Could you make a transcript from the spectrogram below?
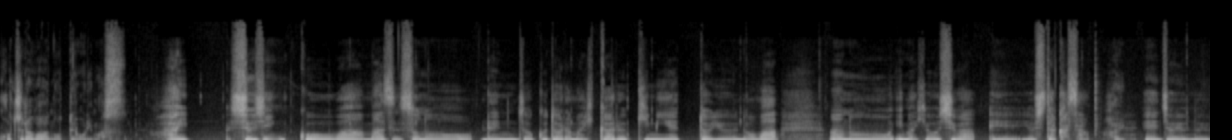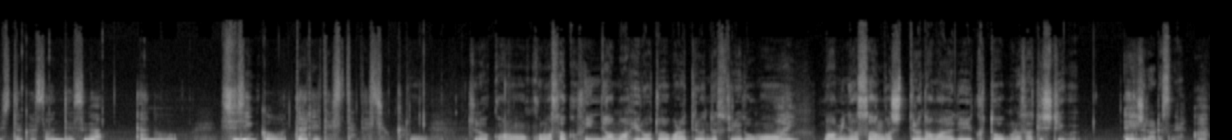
こちらが載っております。はい。主人公はまずその連続ドラマ「光る君へ」というのはあの今表紙は、えー、吉高さん、はい。えー、女優の吉高さんですがあの主人公は誰でしたでしょうか？こちらあのこの作品では真宙と呼ばれてるんですけれども、はい、まあ、皆さんが知ってる名前でいくと紫式部。こちらですね。あ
